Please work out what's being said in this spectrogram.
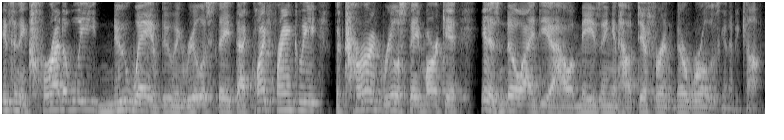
It's an incredibly new way of doing real estate that quite frankly, the current real estate market, it has no idea how amazing and how different their world is going to become.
